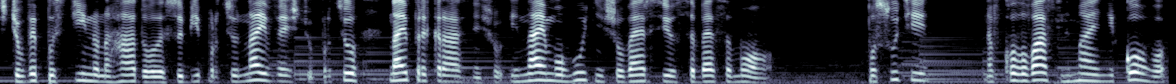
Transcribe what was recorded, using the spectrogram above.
щоб ви постійно нагадували собі про цю найвищу, про цю найпрекраснішу і наймогутнішу версію себе самого. По суті, навколо вас немає нікого,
